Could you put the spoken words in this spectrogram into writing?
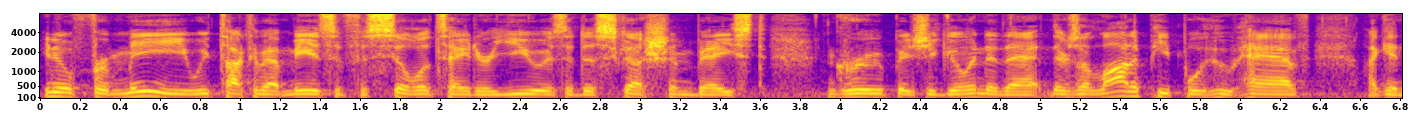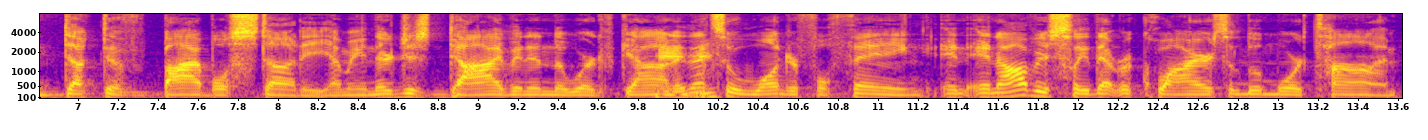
you know, for me, we talked about me as a facilitator, you as a discussion-based group. As you go into that, there's a lot of people who have like inductive Bible study. I mean, they're just diving in the Word of God, Mm-hmm. and that's a wonderful thing. And, and obviously, that requires a little more time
